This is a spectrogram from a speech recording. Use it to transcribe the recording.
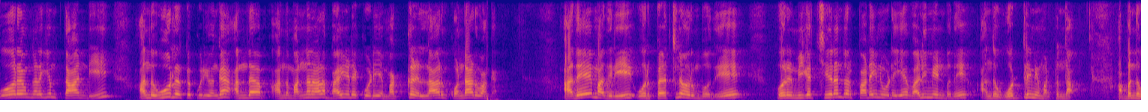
போகிறவங்களையும் தாண்டி அந்த ஊரில் இருக்கக்கூடியவங்க அந்த அந்த மன்னனால் பயனடையக்கூடிய மக்கள் எல்லாரும் கொண்டாடுவாங்க. அதே மாதிரி ஒரு பிரச்சனை வரும்போது ஒரு மிகச்சிறந்த ஒரு படையினுடைய வலிமை என்பது அந்த ஒற்றுமை மட்டும்தான். அப்போ இந்த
